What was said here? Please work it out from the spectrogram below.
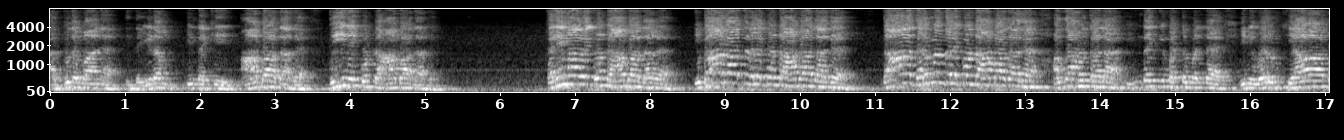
அற்புதமான இந்த இடம் இன்றைக்கு ஆபாதாக தீனை கொண்டு ஆபாதாக கலிமாவை கொண்டு ஆபாதாக இபாதாத்துகளை கொண்டு ஆபாதாக தான தர்மங்களை கொண்டு ஆபாதாக அல்லாஹு தாலா இன்றைக்கு மட்டுமல்ல இனி வரும் கியாம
